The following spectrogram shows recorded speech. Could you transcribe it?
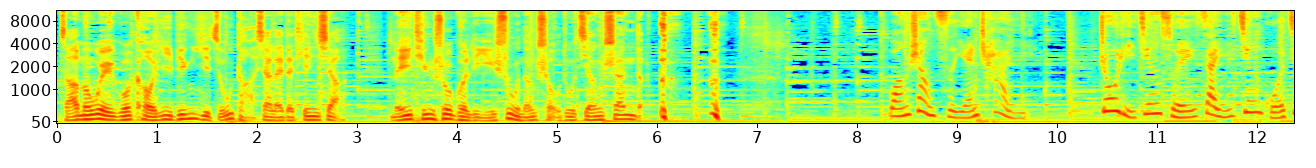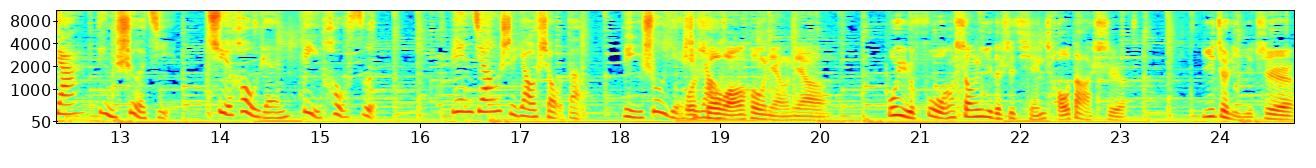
咱们魏国靠一兵一卒打下来的天下，没听说过礼数能守住江山的。王上此言差矣。周礼精髓在于经国家，定社稷，序后人，立后嗣。边疆是要守的，礼数也是要。我说王后娘娘，我与父王商议的是前朝大事。依着礼制，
